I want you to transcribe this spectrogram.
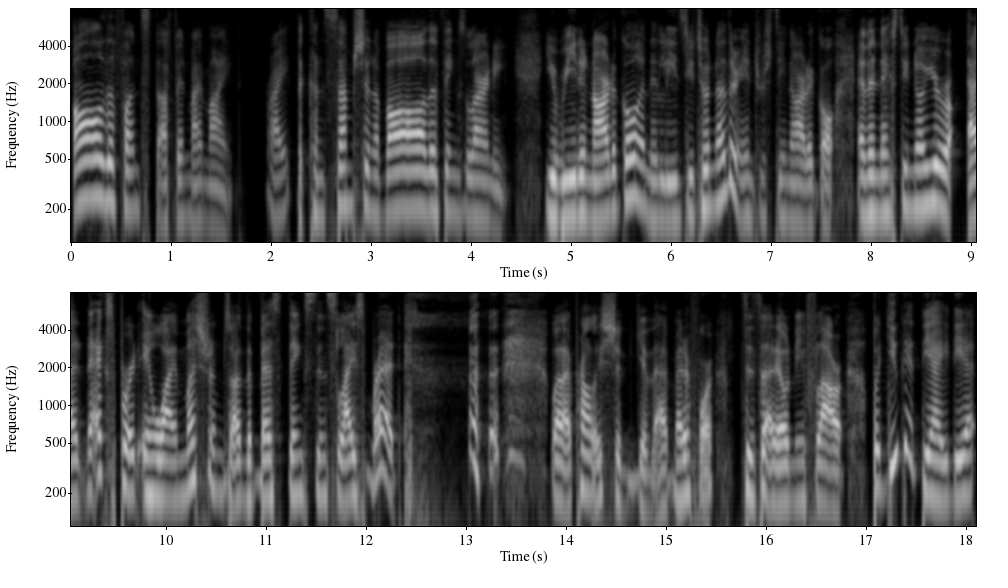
all the fun stuff in my mind right? The consumption of all the things learning. You read an article and it leads you to another interesting article. And the next you know, you're an expert in why mushrooms are the best thing since sliced bread. well, I probably shouldn't give that metaphor since I don't need flour, but you get the idea.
